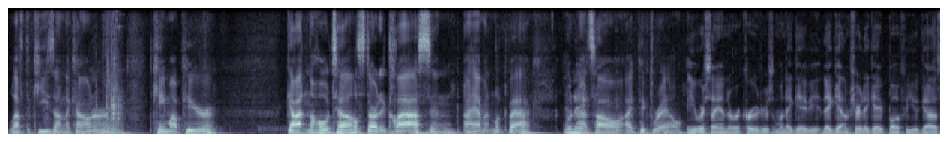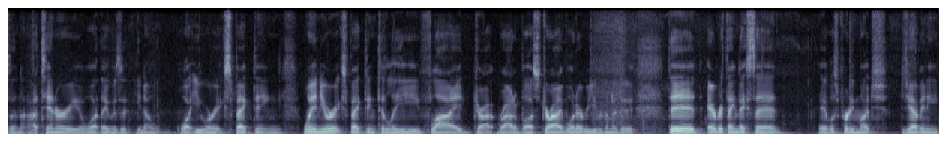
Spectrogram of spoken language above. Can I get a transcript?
left the keys on the counter, and came up here. Got in the hotel, started class, and I haven't looked back. And When they- that's how I picked Roehl. You were saying the recruiters when they gave you, they get. I'm sure they gave both of you guys an itinerary of what they was, you know, what you were expecting, when you were expecting to leave, fly, drive, ride a bus, drive, whatever you were going to do. Did everything they said? It was pretty much. Did you have any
